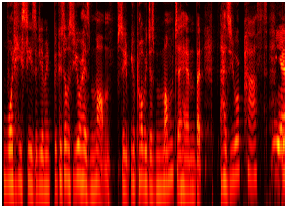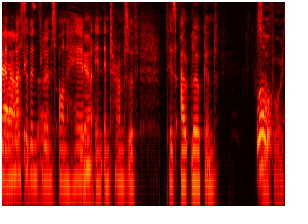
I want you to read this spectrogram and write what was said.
what he sees of you? I mean, because obviously you're his mum, so you're probably just mum to him, but has your path yeah, been a massive influence so. on him yeah. in, in terms of his outlook and well, so forth?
